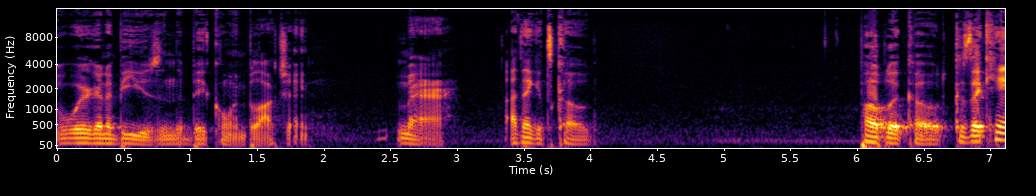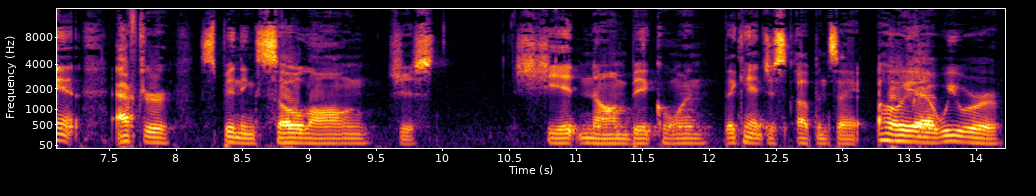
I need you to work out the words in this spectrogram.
we're going to be using the Bitcoin blockchain. Nah, I think it's code. Public code. Because they can't, after spending so long just shitting on Bitcoin, they can't just up and say, oh yeah, we were,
